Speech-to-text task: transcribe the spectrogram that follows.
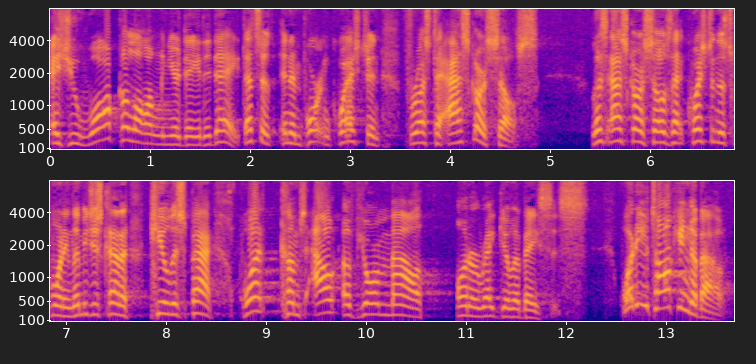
as you walk along in your day to day? That's a, an important question for us to ask ourselves. Let's ask ourselves that question this morning. Let me just kind of peel this back. What comes out of your mouth on a regular basis? What are you talking about?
